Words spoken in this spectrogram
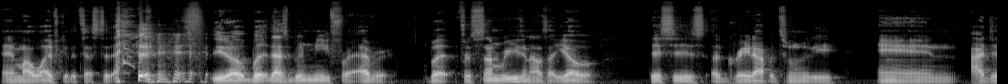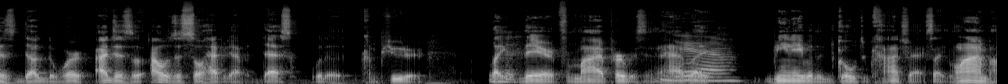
And my wife could attest to that. you know, but that's been me forever. But for some reason, I was like, yo, this is a great opportunity and I just dug the work. I just I was just so happy to have a desk with a computer like there for my purposes and have yeah. like being able to go through contracts like line by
